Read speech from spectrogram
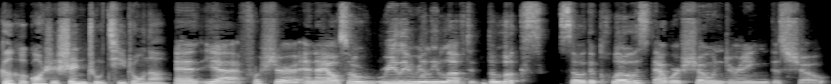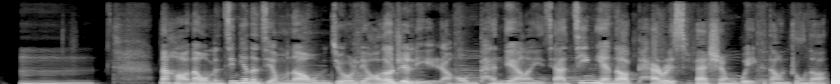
更何况是身处其中呢？And yeah, for sure. And I also really, really loved the looks, so the clothes that were shown during this show. 嗯。Mm. 那好，那我们今天的节目呢，我们就聊到这里。然后我们盘点了一下今年的 Paris Fashion Week 当中的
